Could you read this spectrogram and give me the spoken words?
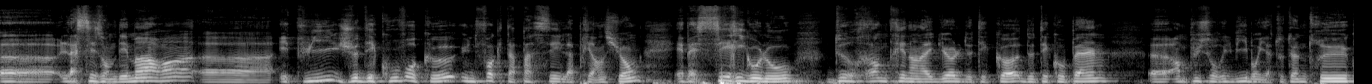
Euh, la saison démarre euh, et puis je découvre que une fois que tu as passé l'appréhension, eh ben c'est rigolo de rentrer dans la gueule de tes, co- de tes copains. Euh, en plus au rugby, bon, il y a tout un truc.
